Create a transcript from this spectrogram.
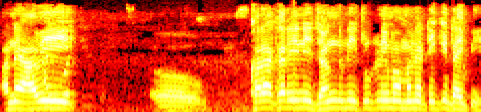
અને આવી અ, ખરાખરીની જંગની ચૂંટણીમાં મને ટિકિટ આપી.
